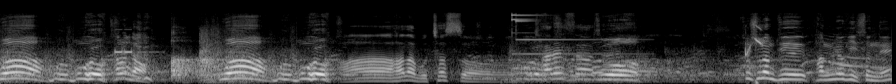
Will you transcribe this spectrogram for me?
와, 뭐, 뭐야? 잘한다. 와, 뭐, 뭐야? 아, 하나 못 쳤어. 잘했어. 우와. 소심함 뒤에 박력이 있었네.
